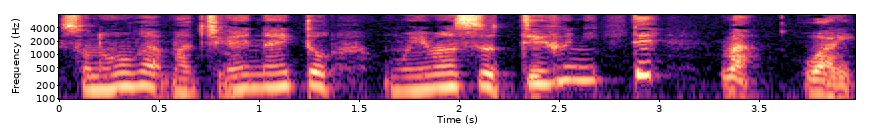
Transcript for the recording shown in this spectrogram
その方が間違いないと思いますっていうふうに言ってまあ終わり。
